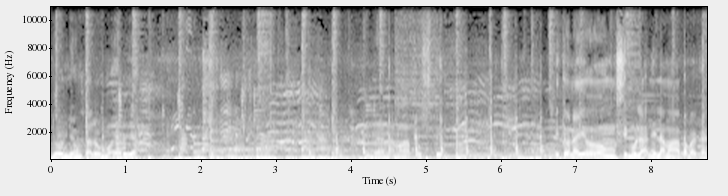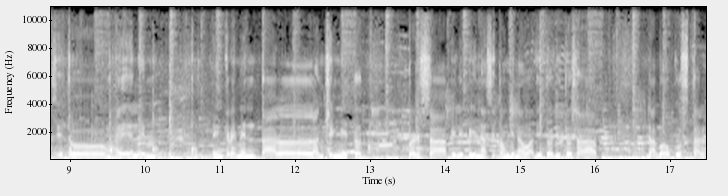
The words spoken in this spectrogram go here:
doon yung Talumo area. Yan ang mga poste. Ito na yung simula nila mga kabarkas itong ILM incremental launching method first sa Pilipinas itong ginawa dito dito sa Davao Coastal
